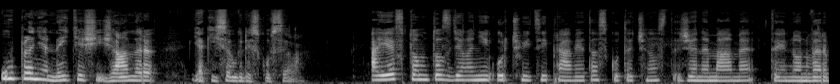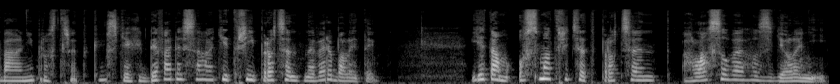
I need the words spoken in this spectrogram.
úplně nejtěžší žánr, jaký jsem kdy zkusila. A je v tomto sdělení určující právě ta skutečnost, že nemáme ty nonverbální prostředky? Z těch 93% neverbality je tam 38% hlasového sdělení,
